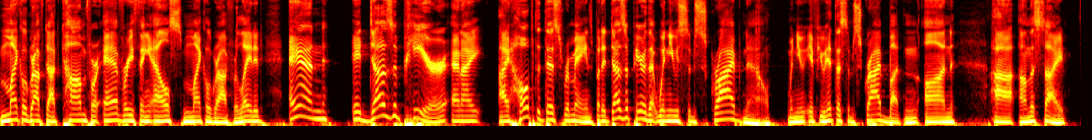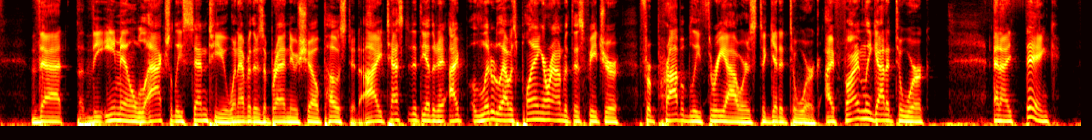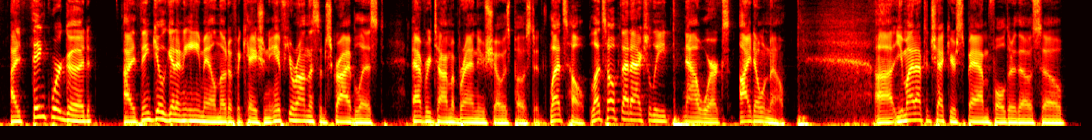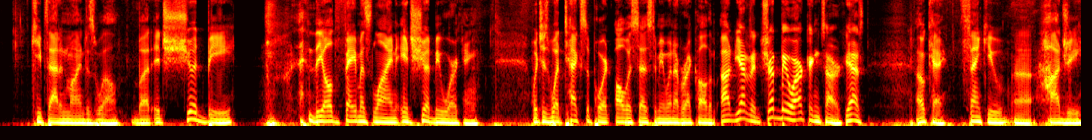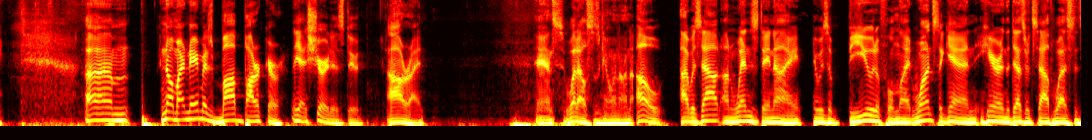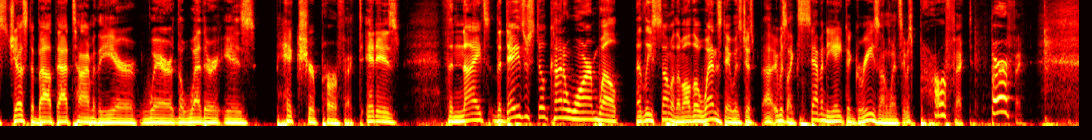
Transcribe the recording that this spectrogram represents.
michaelgroff.com for everything else Michael related. And it does appear, and I, I hope that this remains, but it does appear that when you subscribe now, when you if you hit the subscribe button on uh, on the site, that the email will actually send to you whenever there's a brand new show posted. I tested it the other day. I literally I was playing around with this feature for probably 3 hours to get it to work. I finally got it to work and I think I think we're good. I think you'll get an email notification if you're on the subscribe list every time a brand new show is posted. Let's hope. Let's hope that actually now works. I don't know. Uh, you might have to check your spam folder though, so keep that in mind as well. But it should be the old famous line, it should be working, which is what tech support always says to me whenever I call them. Uh, yes, it should be working, sir. Yes. Okay. Thank you, uh, Haji. Um, no, my name is Bob Parker. Yeah, sure it is, dude. All right. And so what else is going on? Oh, I was out on Wednesday night. It was a beautiful night. Once again, here in the desert southwest, it's just about that time of the year where the weather is picture perfect. It is the nights, the days are still kind of warm. Well, at least some of them, although Wednesday was just, uh, it was like 78 degrees on Wednesday. It was perfect. Perfect.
